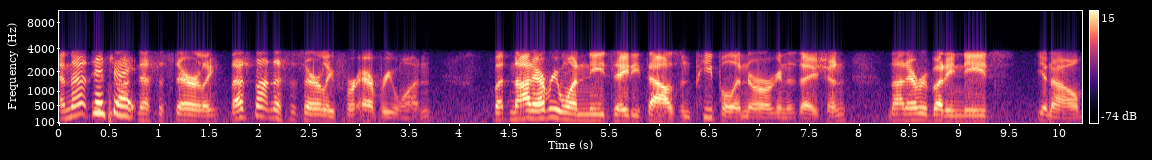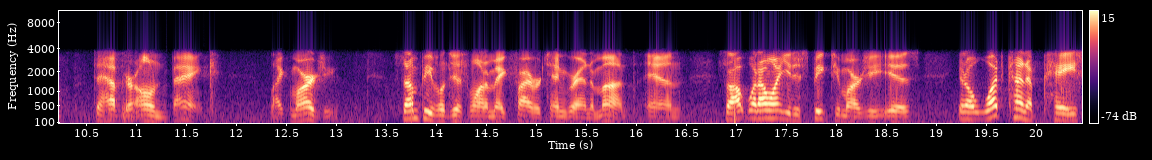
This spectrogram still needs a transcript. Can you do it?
and that that's is right. not necessarily that's not necessarily for everyone. But not everyone needs 80,000 people in their organization. Not everybody needs, you know, to have their own bank like Margie. Some people just want to make 5 or 10 grand a month and so what I want you to speak to, Margie, is you know what kind of pace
